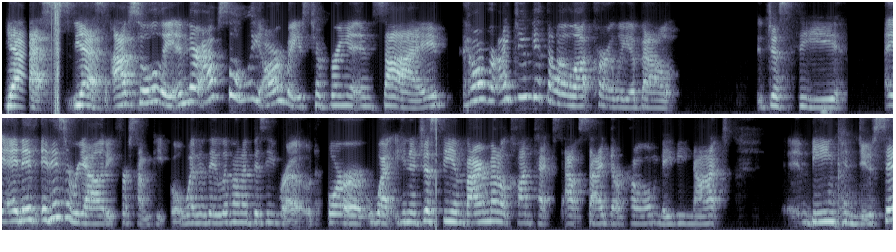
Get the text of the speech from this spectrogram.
Yes, yes, absolutely. And there absolutely are ways to bring it inside. However, I do get that a lot, Carly, about just the and it, it is a reality for some people whether they live on a busy road or what you know just the environmental context outside their home maybe not being conducive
